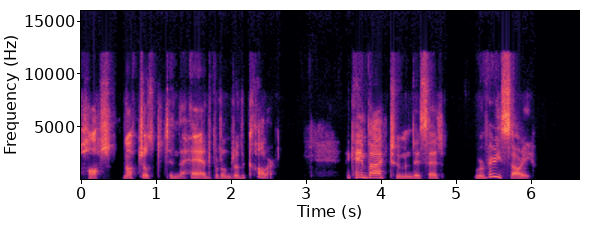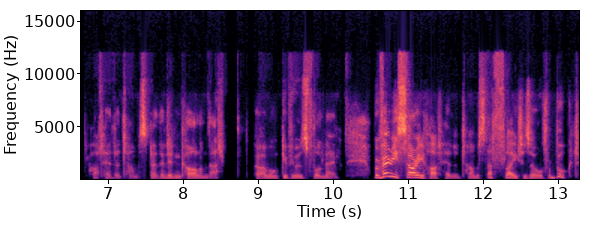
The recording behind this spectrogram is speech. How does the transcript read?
hot, not just in the head, but under the collar. They came back to him and they said, We're very sorry, hot headed Thomas. Now, they didn't call him that. I won't give you his full name. We're very sorry, hot headed Thomas. That flight is overbooked.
